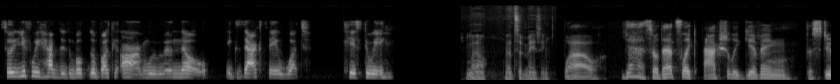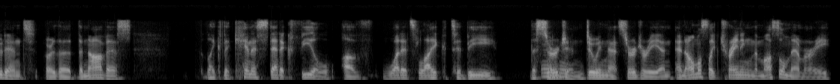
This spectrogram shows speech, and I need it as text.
So if we have the robotic arm, we will know exactly what he's doing. Wow, that's amazing. Wow. Yeah, so that's like actually giving the student or the the novice like the kinesthetic feel of what it's like to be the mm-hmm. surgeon mm-hmm. doing that surgery and and almost like training the muscle memory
